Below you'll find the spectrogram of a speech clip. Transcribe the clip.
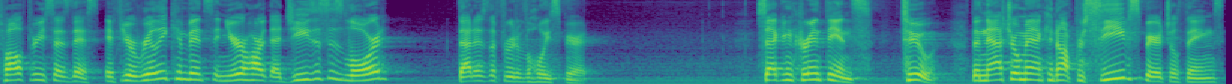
12 3 says this, if you're really convinced in your heart that Jesus is Lord, that is the fruit of the Holy Spirit. 2 Corinthians 2 the natural man cannot perceive spiritual things.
